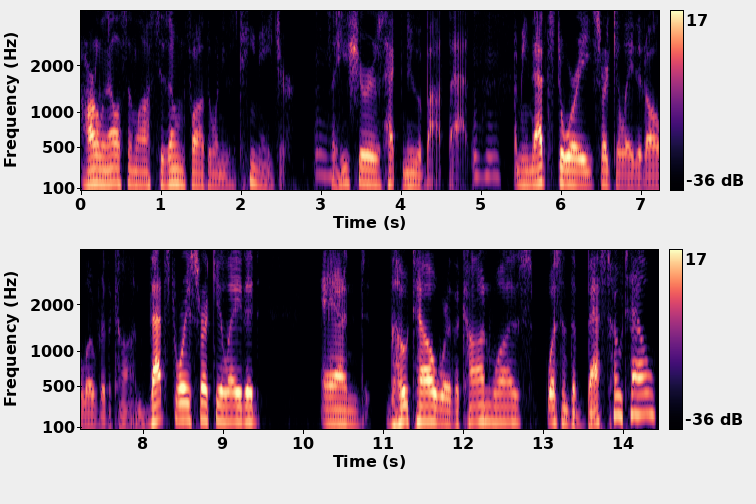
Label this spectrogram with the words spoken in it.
Harlan Ellison lost his own father when he was a teenager. So he sure as heck knew about that. I mean, that story circulated all over the con. That story circulated, and the hotel where the con was wasn't the best hotel.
